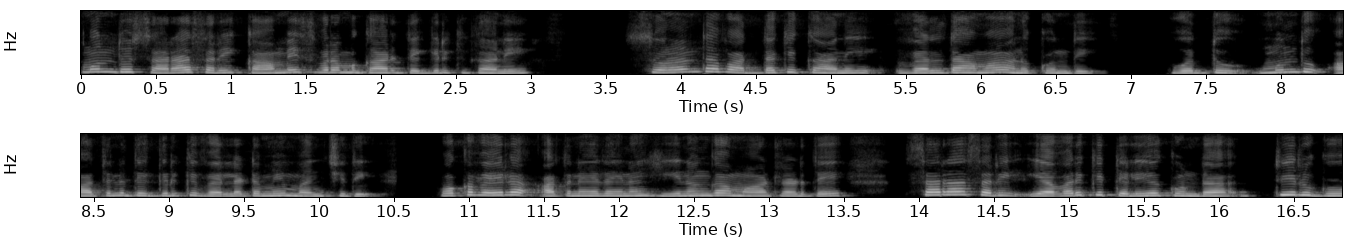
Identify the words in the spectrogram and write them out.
ముందు సరాసరి కామేశ్వరమ్మ గారి దగ్గరికి కానీ సునంద వద్దకి కానీ వెళ్దామా అనుకుంది. వద్దు ముందు అతని దగ్గరికి వెళ్ళటమే మంచిది. ఒకవేళ అతను ఏదైనా హీనంగా మాట్లాడితే సరాసరి ఎవరికి తెలియకుండా తిరుగు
